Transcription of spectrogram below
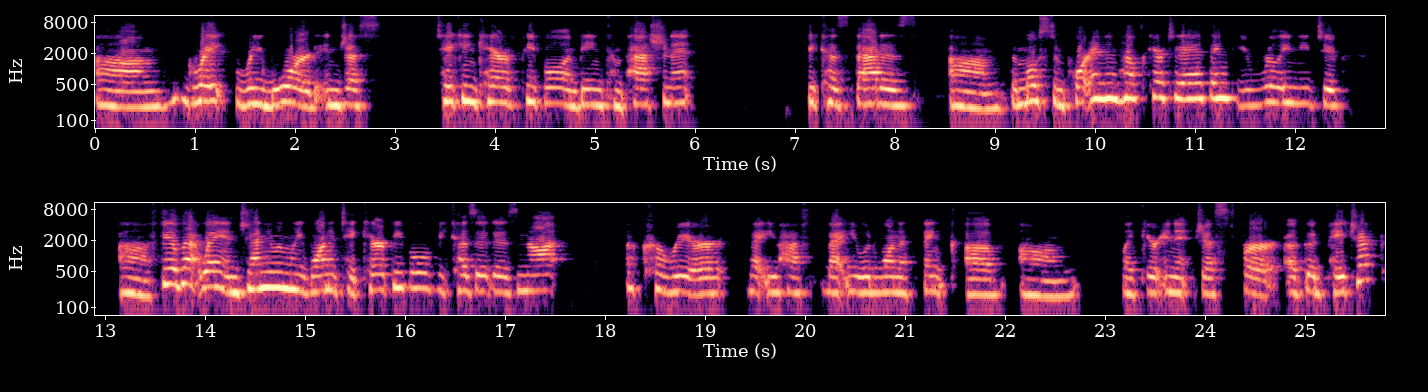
um, great reward in just taking care of people and being compassionate because that is um, the most important in healthcare today i think. You really need to uh, feel that way and genuinely want to take care of people because it is not a career that you have that you would want to think of um, like you're in it just for a good paycheck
